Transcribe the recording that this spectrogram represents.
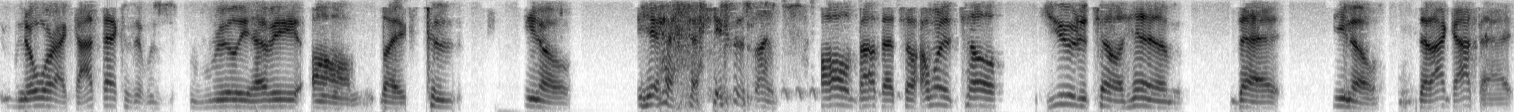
know where I got that because it was really heavy. Um, like, cause, you know, yeah, he was like all about that. So I want to tell you to tell him that, you know, that I got that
